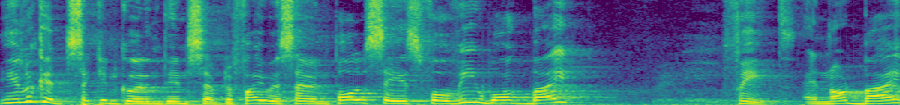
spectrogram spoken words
You look at 2 Corinthians chapter 5 verse 7. Paul says, For we walk by faith and not by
